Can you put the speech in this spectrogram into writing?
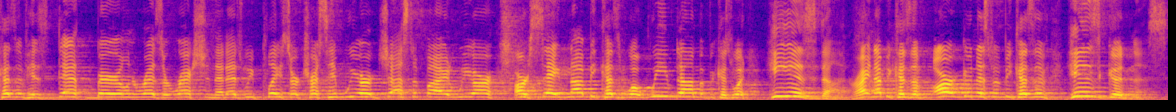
because of his death, burial, and resurrection, that as we place our trust in him, we are justified, we are, are saved, not because of what we've done, but because what he has done, right? Not because of our goodness, but because of his goodness.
